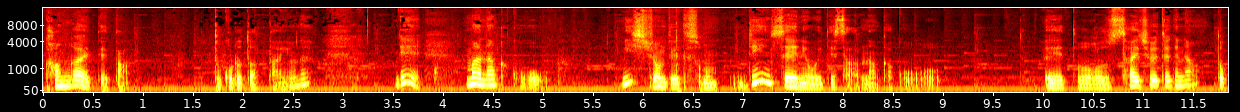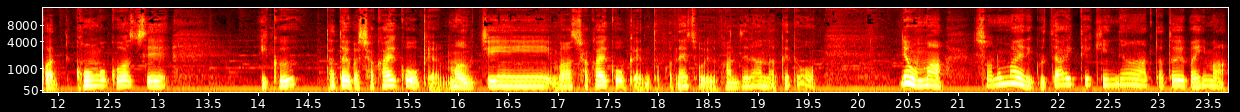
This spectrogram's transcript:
考えてたところだったんよね。でまあなんかこうミッションって言ってその人生においてさなんかこうえっ、ー、と最終的なとか今後こうしていく例えば社会貢献まあうちは社会貢献とかねそういう感じなんだけどでもまあその前に具体的な例えば今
